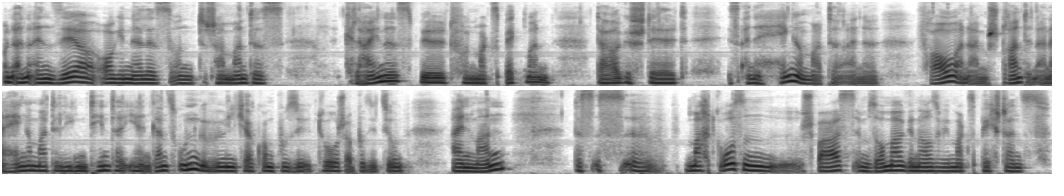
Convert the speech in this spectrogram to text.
Und ein, ein sehr originelles und charmantes kleines Bild von Max Beckmann dargestellt, ist eine Hängematte, eine Frau an einem Strand in einer Hängematte liegend hinter ihr in ganz ungewöhnlicher kompositorischer Position ein Mann. Das ist, äh, macht großen Spaß im Sommer, genauso wie Max Pechsteins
